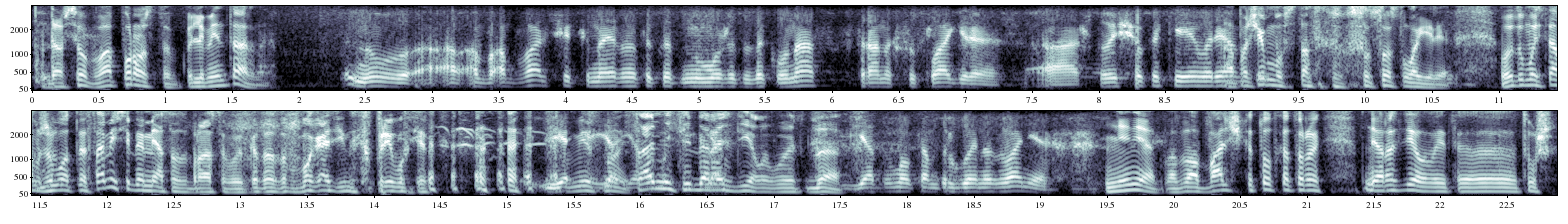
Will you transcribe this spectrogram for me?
да все, вопрос-то элементарно. Ну, а- об- обвальщик, наверное, только, ну, может, это только у нас, странах соцлагеря. А что еще, какие варианты? А почему в в соцлагере? Вы думаете, там животные сами себе мясо сбрасывают, когда в магазинах привозят? Мясной. Сами себя разделывают. Да. Я думал, там другое название. Не-не, об- обвальщик тот, который разделывает э, тушь.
